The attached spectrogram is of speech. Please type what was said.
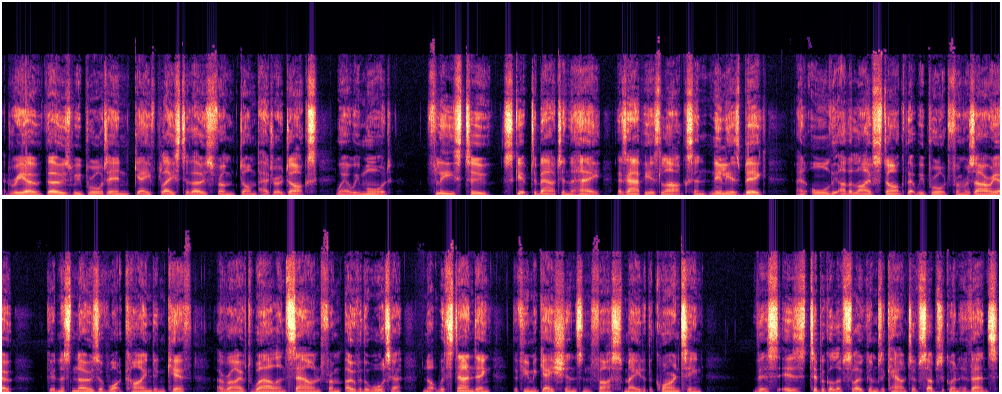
At Rio, those we brought in gave place to those from Dom Pedro docks, where we moored. Fleas, too, skipped about in the hay, as happy as larks, and nearly as big, and all the other livestock that we brought from Rosario goodness knows of what kind and kith, arrived well and sound from over the water, notwithstanding the fumigations and fuss made at the quarantine. This is typical of Slocum's account of subsequent events.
